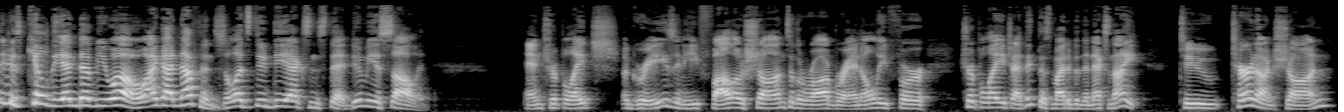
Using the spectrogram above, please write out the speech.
They just killed the NWO. I got nothing, so let's do DX instead. Do me a solid. And Triple H agrees, and he follows Shawn to the Raw brand, only for Triple H, I think this might have been the next night, to turn on Shawn.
